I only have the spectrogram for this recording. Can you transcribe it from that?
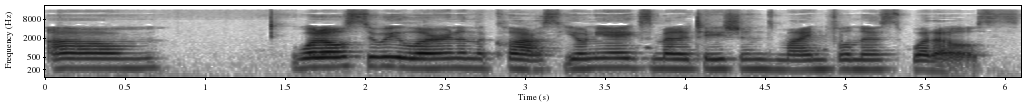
Um, what else do we learn in the class? Yoni eggs, meditations, mindfulness. What else?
